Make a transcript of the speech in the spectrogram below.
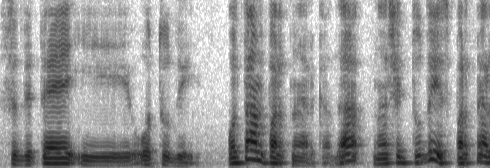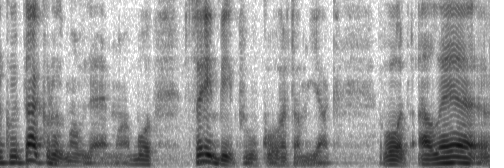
сидите і отуди. Отам партнерка, да? значить туди з партнеркою так розмовляємо, або в цей бік, у кого там як. От, але е,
